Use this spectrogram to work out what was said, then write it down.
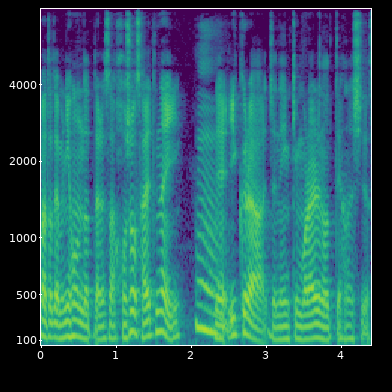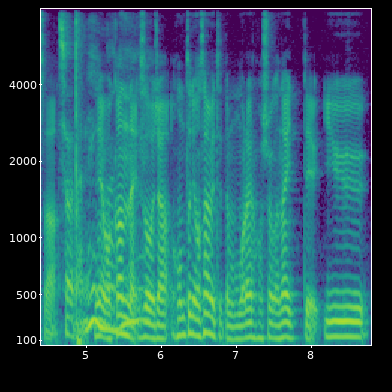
まあ、例えば日本だったらさ保証されてない、うん。でいくらじゃあ年金もらえるのって話でさ、そうだね。ね、今わかんない。そうじゃあ本当に納めててももらえる保証がないっていう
